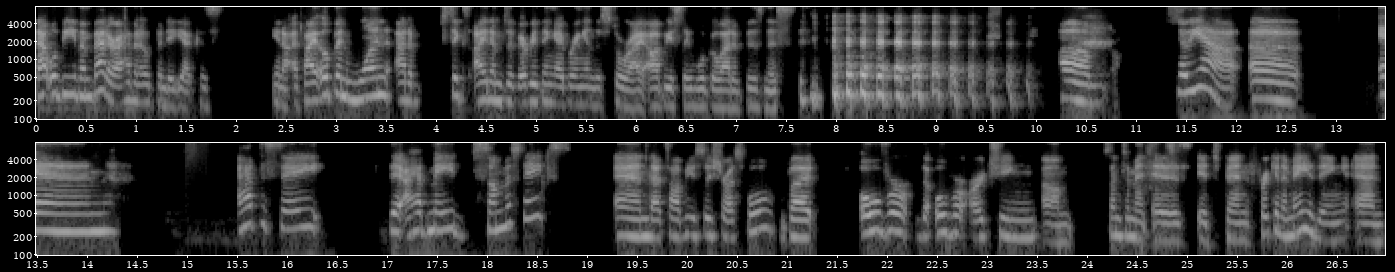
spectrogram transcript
that would be even better. I haven't opened it yet because you know, if I open one out of six items of everything I bring in the store, I obviously will go out of business. um, so yeah uh and i have to say that i have made some mistakes and that's obviously stressful but over the overarching um, sentiment is it's been freaking amazing and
